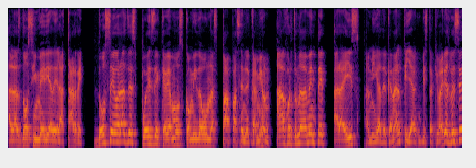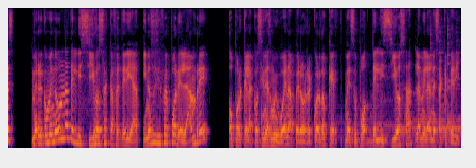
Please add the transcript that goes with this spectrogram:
a las dos y media de la tarde, 12 horas después de que habíamos comido unas papas en el camión. Afortunadamente, Araíz, amiga del canal, que ya han visto aquí varias veces, me recomendó una deliciosa cafetería y no sé si fue por el hambre o porque la cocina es muy buena, pero recuerdo que me supo deliciosa la milanesa que pedí.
